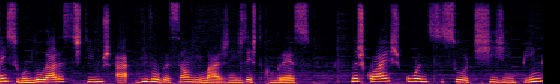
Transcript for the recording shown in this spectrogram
Em segundo lugar, assistimos à divulgação de imagens deste congresso, nas quais o antecessor de Xi Jinping,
